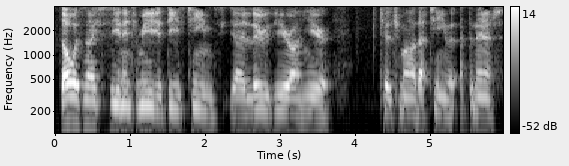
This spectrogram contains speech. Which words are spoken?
It's always nice to see an intermediate these teams uh, lose year on year. Kiltimagh, that team at, the minute.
